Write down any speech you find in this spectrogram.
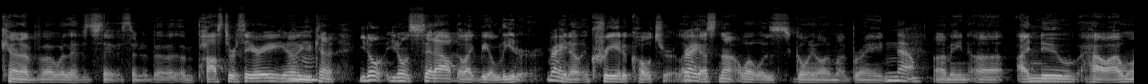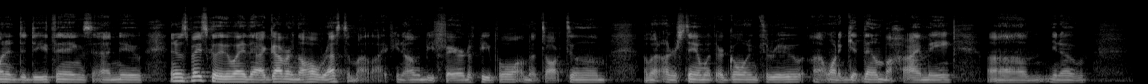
kind of uh, what do I have to say, it's an uh, imposter theory. You know, you kind of you don't you don't set out to like be a leader, Mm-hmm. Right. You know, and create a culture. Like Right. that's not what was going on in my brain. No. I mean, uh, I knew how I wanted to do things, and I knew, and it was basically the way that I governed the whole rest of my life. You know, I'm gonna be fair to people. I'm gonna talk to them. I'm gonna understand what they're going through. I want to get them behind me. Um, you know.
